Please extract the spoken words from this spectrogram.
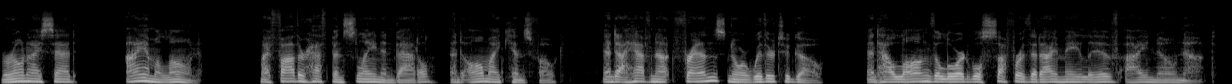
Moroni said, I am alone. My father hath been slain in battle, and all my kinsfolk, and I have not friends nor whither to go, and how long the Lord will suffer that I may live, I know not.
